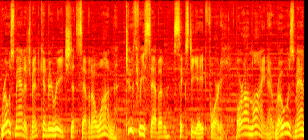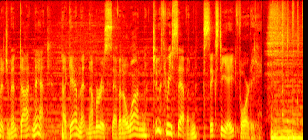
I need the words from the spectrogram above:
Rose Management can be reached at 701 237 6840 or online at rosemanagement.net. Again, that number is 701 237 6840.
